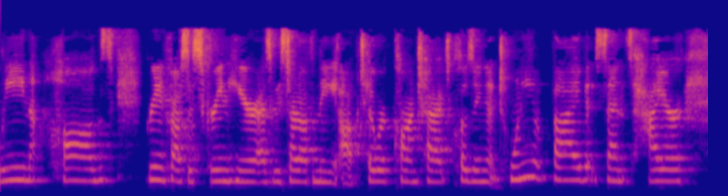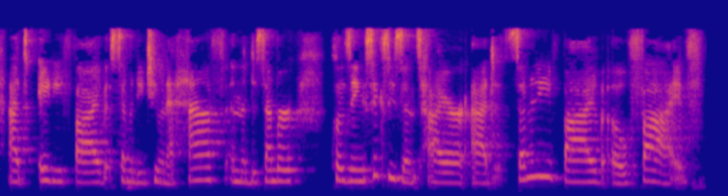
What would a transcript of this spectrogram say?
lean hogs. Green across the screen here as we start off in the October contract, closing at 25 cents higher at 85.72 and a half. And the December closing 60 cents higher at 75.05.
